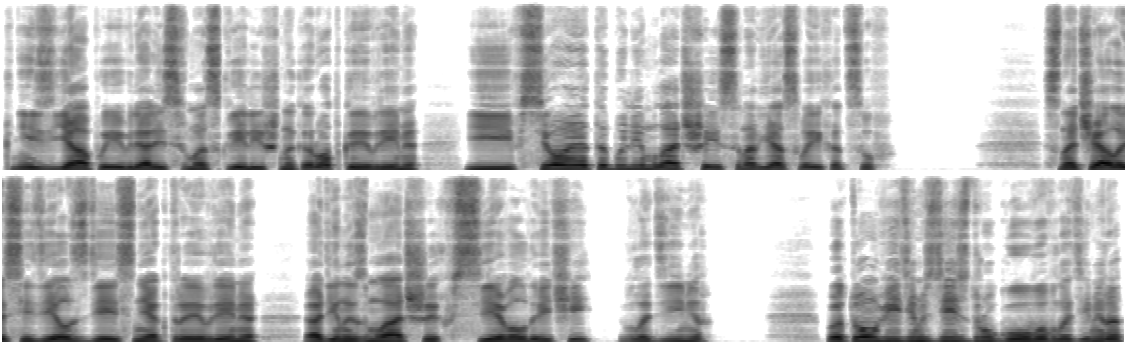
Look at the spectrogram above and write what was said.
князья появлялись в Москве лишь на короткое время, и все это были младшие сыновья своих отцов. Сначала сидел здесь некоторое время один из младших Всеволодовичей, Владимир. Потом видим здесь другого Владимира,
